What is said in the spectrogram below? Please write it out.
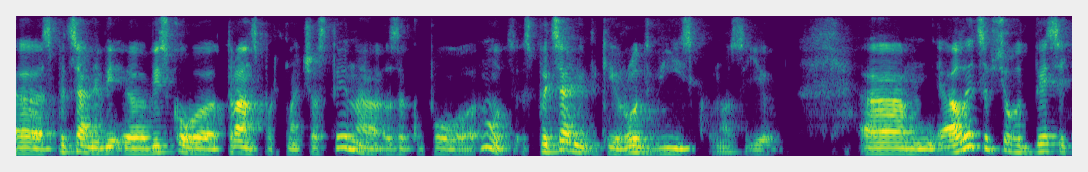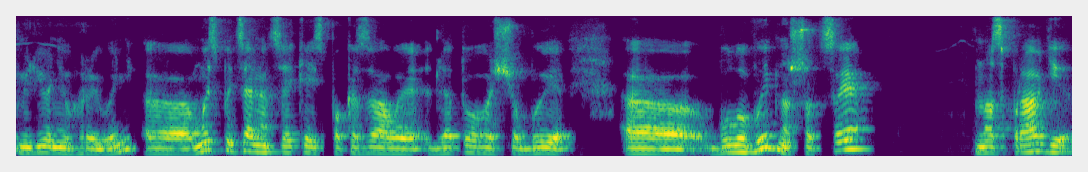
е, спеціальна е, військово-транспортна частина закуповувала. Ну спеціальний такий род військ у нас є. Ем, Але це всього 10 мільйонів гривень. Ми спеціально цей кейс показали для того, щоб було видно, що це насправді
